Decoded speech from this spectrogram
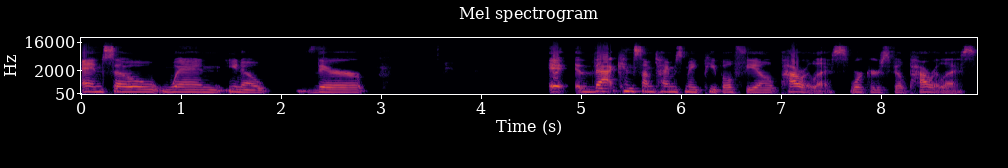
And so when you know they're it, that can sometimes make people feel powerless workers feel powerless.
